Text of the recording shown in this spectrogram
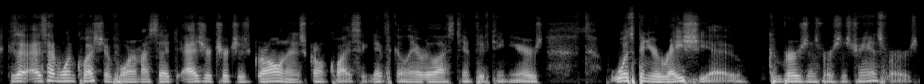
because I, I, just had one question for him. I said, as your church has grown and it's grown quite significantly over the last 10, 15 years, what's been your ratio conversions versus transfers?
